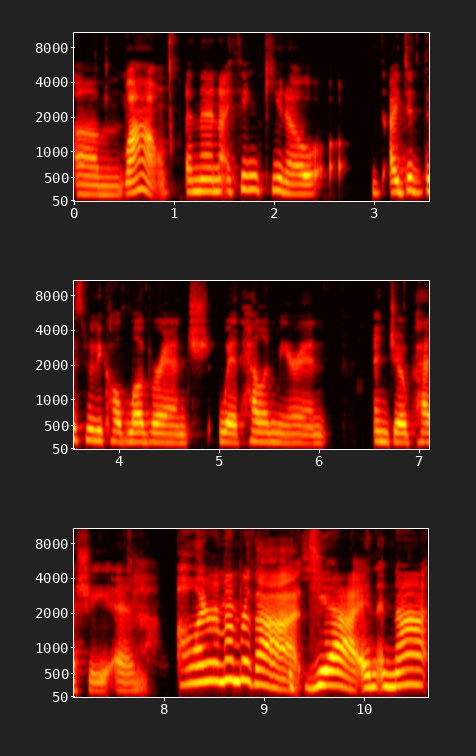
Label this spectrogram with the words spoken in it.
Um, wow. And then I think you know I did this movie called Love Ranch with Helen Mirren and Joe Pesci, and Oh, I remember that. Yeah, and and that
